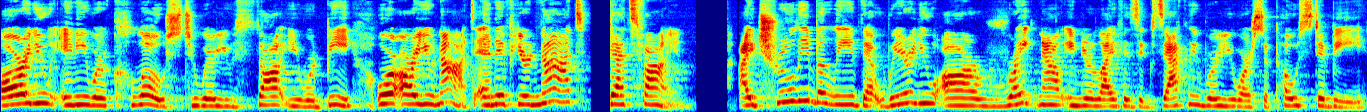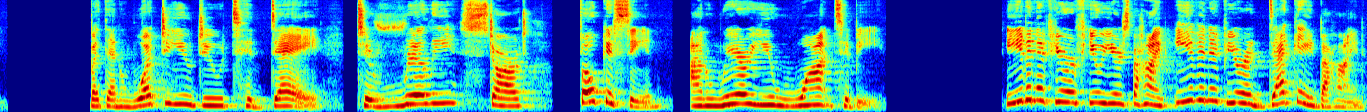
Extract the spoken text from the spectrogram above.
Are you anywhere close to where you thought you would be, or are you not? And if you're not, that's fine. I truly believe that where you are right now in your life is exactly where you are supposed to be. But then, what do you do today to really start focusing on where you want to be? Even if you're a few years behind, even if you're a decade behind,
